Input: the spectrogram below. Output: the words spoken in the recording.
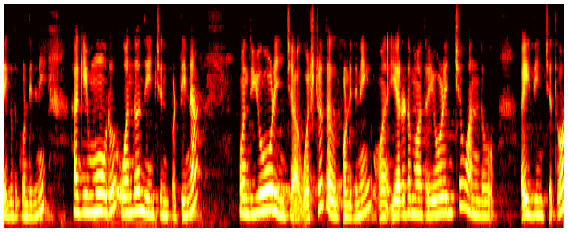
ತೆಗೆದುಕೊಂಡಿದ್ದೀನಿ. ಹಾಗೆ ಮೂರು ಒಂದೊಂದು ಇಂಚಿನ ಪಟ್ಟಿನ ಒಂದು ಏಳು ಇಂಚು ಆಗುವಷ್ಟು ತೆಗೆದುಕೊಂಡಿದ್ದೀನಿ. ಎರಡು ಮಾತ್ರ ಏಳು ಇಂಚು, ಒಂದು ಐದು ಇಂಚ್ ಅಥವಾ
